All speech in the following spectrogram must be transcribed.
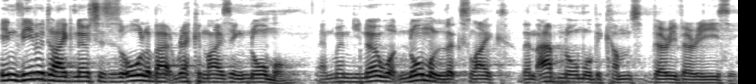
in vivo diagnosis is all about recognizing normal. And when you know what normal looks like, then abnormal becomes very, very easy.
